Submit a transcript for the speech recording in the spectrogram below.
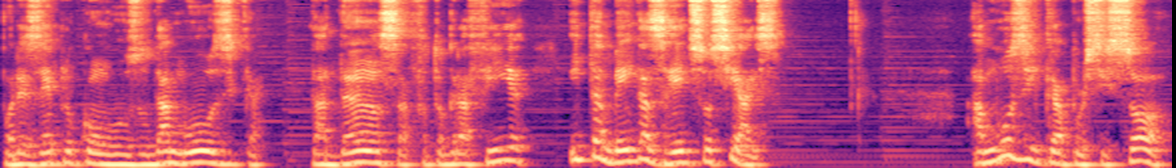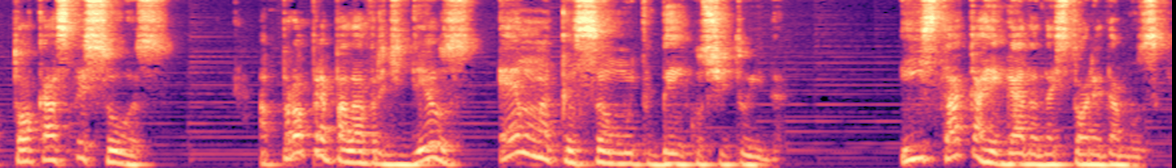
por exemplo, com o uso da música, da dança, fotografia e também das redes sociais. A música por si só toca as pessoas. A própria palavra de Deus é uma canção muito bem constituída e está carregada da história da música.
